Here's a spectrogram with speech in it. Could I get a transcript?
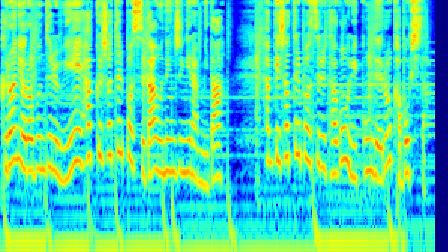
그런 여러분들을 위해 학교 셔틀버스가 운행 중이랍니다. 함께 셔틀버스를 타고 윗공대로 가봅시다.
